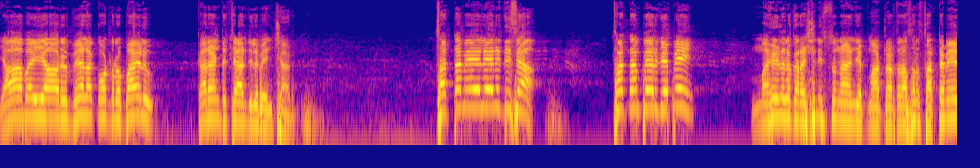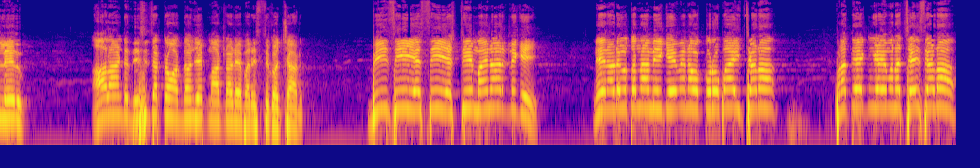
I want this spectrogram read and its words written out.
యాభై ఆరు వేల కోట్ల రూపాయలు కరెంటు ఛార్జీలు పెంచాడు. చట్టమే లేని దిశ. చట్టం పేరు చెప్పి మహిళలకు రక్షణ ఇస్తున్నా అని చెప్పి మాట్లాడతారు అసలు చట్టమే లేదు. అలాంటి దిశ చట్టం అడ్డం చెప్పి మాట్లాడే పరిస్థితికి వచ్చాడు. బీసీ ఎస్సీ ఎస్టీ మైనారిటీకి నేను అడుగుతున్నా మీకేమైనా ఒక్క రూపాయి ఇచ్చాడా? ప్రత్యేకంగా ఏమైనా చేశాడా?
